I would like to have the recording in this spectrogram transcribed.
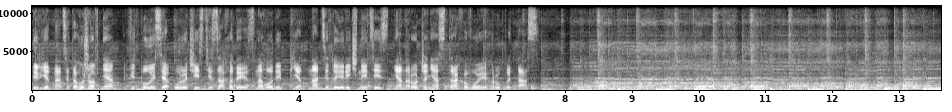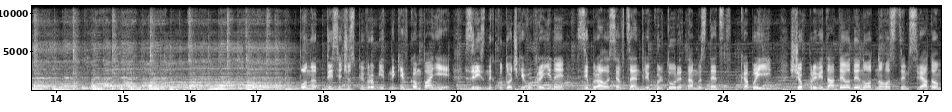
19 жовтня відбулися урочисті заходи з нагоди 15-ї річниці з дня народження страхової групи ТАС. Понад тисячу співробітників компанії з різних куточків України зібралися в центрі культури та мистецтв КПІ, щоб привітати один одного з цим святом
